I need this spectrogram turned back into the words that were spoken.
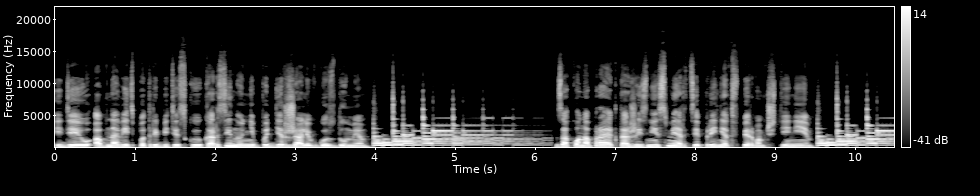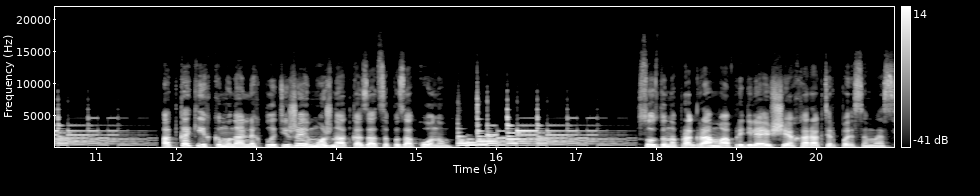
Идею обновить потребительскую корзину не поддержали в Госдуме. Законопроект о жизни и смерти принят в первом чтении. От каких коммунальных платежей можно отказаться по закону? Создана программа, определяющая характер ПСМС.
